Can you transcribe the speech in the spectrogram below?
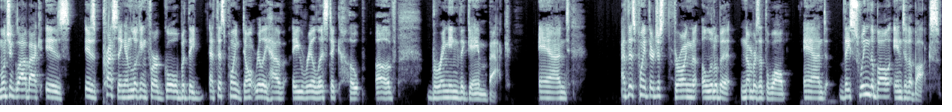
Mönchengladbach is is pressing and looking for a goal, but they at this point don't really have a realistic hope of bringing the game back. And at this point, they're just throwing a little bit numbers at the wall and they swing the ball into the box.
